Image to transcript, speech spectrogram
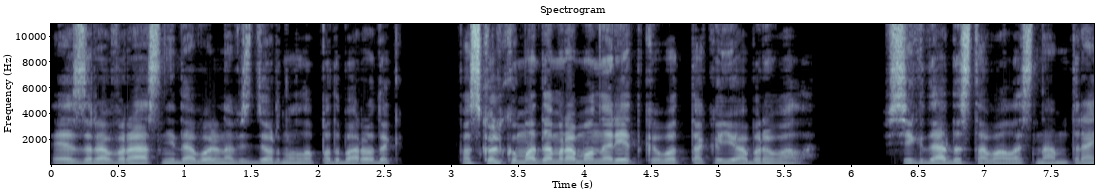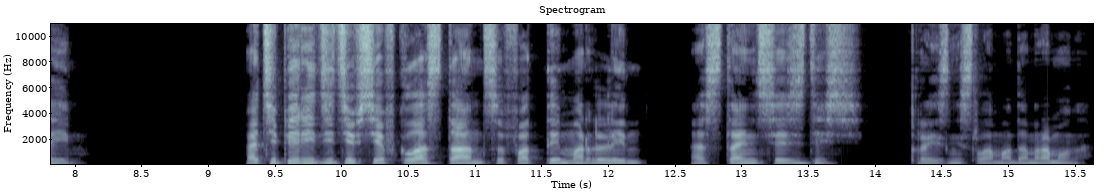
Эзра в раз недовольно вздернула подбородок, поскольку мадам Рамона редко вот так ее обрывала. Всегда доставалось нам троим. А теперь идите все в класс танцев, а ты, Марлин, останься здесь произнесла мадам Рамона.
